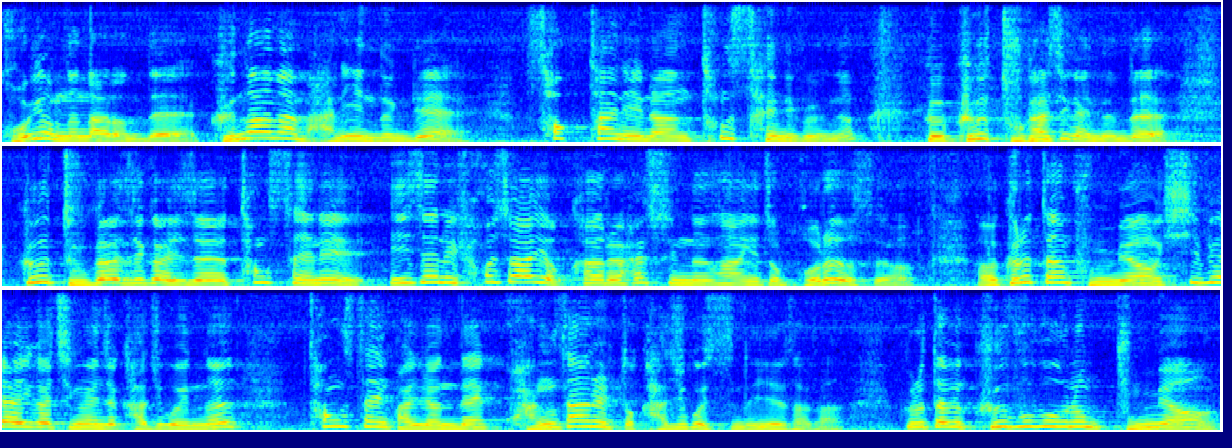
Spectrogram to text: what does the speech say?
거의 없는 나라인데 그나마 많이 있는 게 석탄이랑 텅스텐이거든요. 그 그 두 가지가 있는데 그 두 가지가 이제 텅스텐이 이제는 효자 역할을 할 수 있는 상황이 좀 벌어졌어요. 어, 그렇다면 분명 CBI가 지금 이제 가지고 있는 텅스텐 관련된 광산을 또 가지고 있습니다. 이 회사가. 그렇다면 그 부분은 분명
